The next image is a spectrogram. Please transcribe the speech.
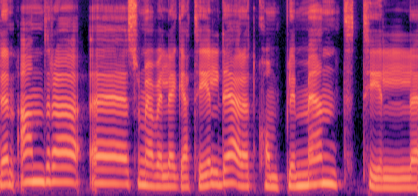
Den andra eh, som jag vill lägga till det är ett komplement till eh,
